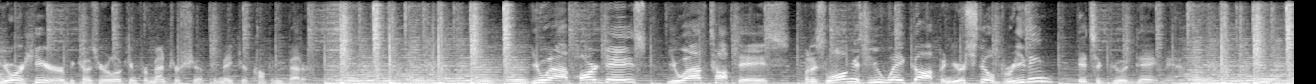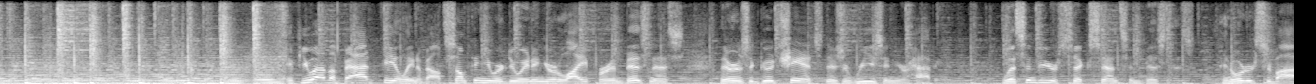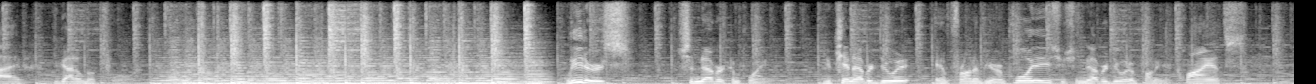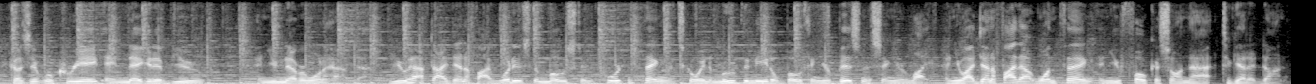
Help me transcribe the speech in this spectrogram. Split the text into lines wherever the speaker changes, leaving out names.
You're here because you're looking for mentorship to make your company better. You have hard days, you have tough days, but as long as you wake up and you're still breathing, it's a good day, man. If you have a bad feeling about something you are doing in your life or in business, there is a good chance there's a reason you're having it. Listen to your sixth sense in business. In order to survive, you got to look forward. Leaders should never complain. You can never do it in front of your employees. You should never do it in front of your clients because it will create a negative view and you never want to have that. You have to identify what is the most important thing that's going to move the needle both in your business and your life. And you identify that one thing and you focus on that to get it done.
